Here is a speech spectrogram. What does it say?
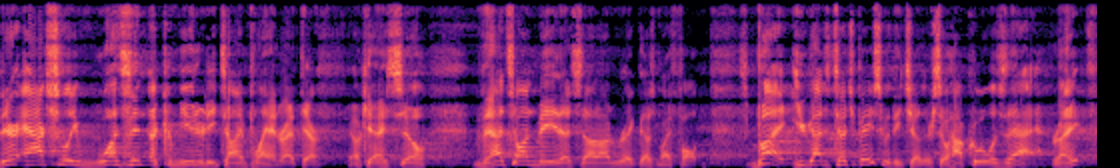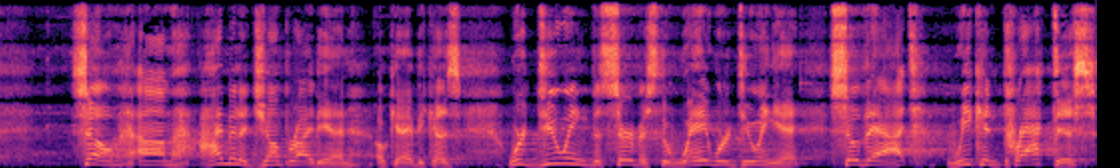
There actually wasn't a community time plan right there. Okay, so that's on me. That's not on Rick. That's my fault. But you got to touch base with each other. So how cool is that, right? So um, I'm going to jump right in, okay, because we're doing the service the way we're doing it so that we can practice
